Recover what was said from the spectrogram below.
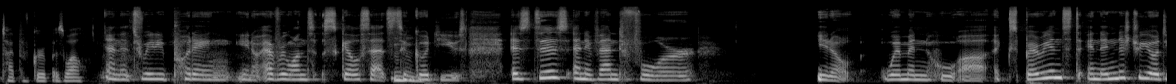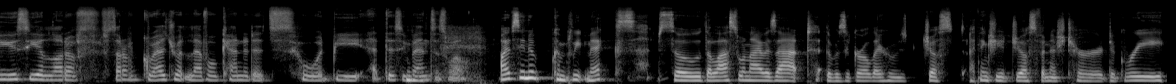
type of group as well. And it's really putting, you know, everyone's skill sets to mm-hmm. good use. Is this an event for, you know, women who are experienced in the industry, or do you see a lot of sort of graduate level candidates who would be at this mm-hmm. event as well? I've seen a complete mix. So the last one I was at, there was a girl there who's just, I think she had just finished her degree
